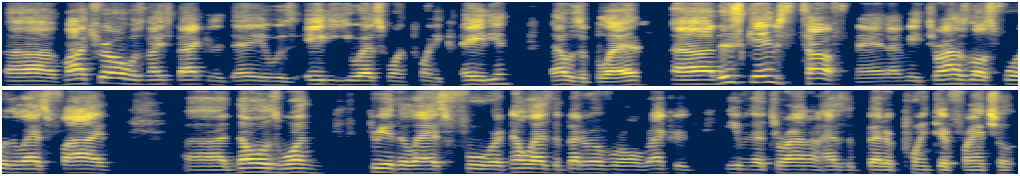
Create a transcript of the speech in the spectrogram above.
Uh, Montreal was nice back in the day. It was 80 US, 120 Canadian. That was a blast. Uh, this game's tough, man. I mean, Toronto's lost four of the last five. Uh, Noah's won three of the last four. Noah has the better overall record, even though Toronto has the better point differential.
